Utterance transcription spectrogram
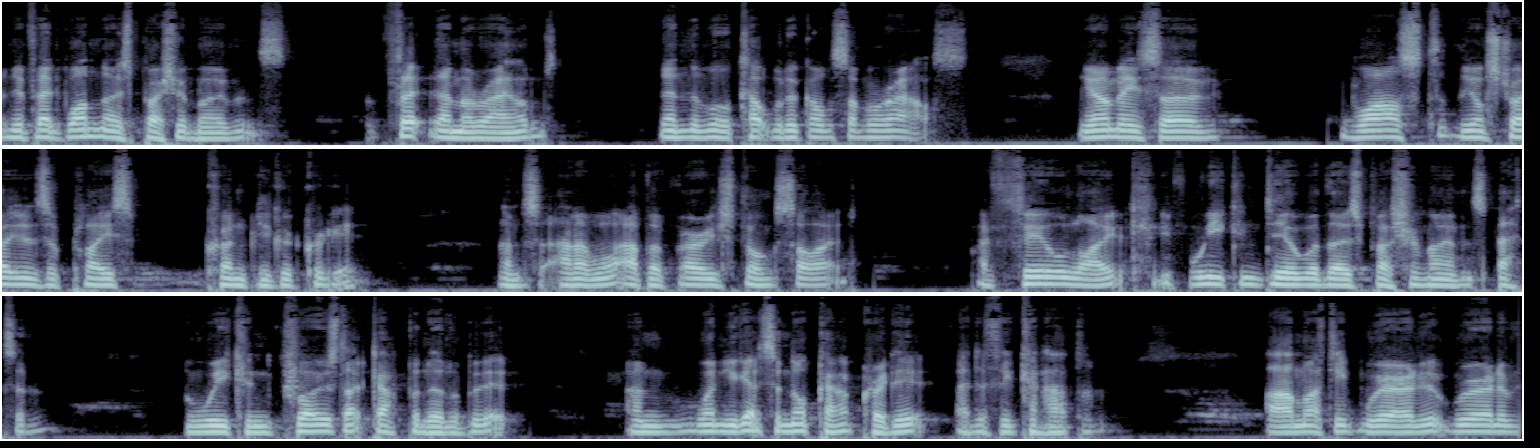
And if they'd won those pressure moments, flipped them around, then the World Cup would have gone somewhere else. You know what I mean? So whilst the Australians have played incredibly good cricket and, and have a very strong side, I feel like if we can deal with those pressure moments better and we can close that gap a little bit, and when you get to knockout cricket, anything can happen. Um, I think we're in, we're in a,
